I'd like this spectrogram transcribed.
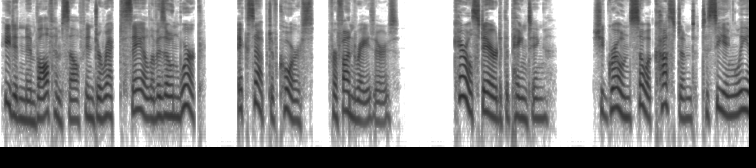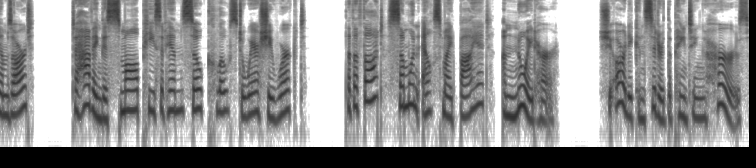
He didn't involve himself in direct sale of his own work, except, of course, for fundraisers. Carol stared at the painting. She'd grown so accustomed to seeing Liam's art, to having this small piece of him so close to where she worked, that the thought someone else might buy it annoyed her. She already considered the painting hers.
